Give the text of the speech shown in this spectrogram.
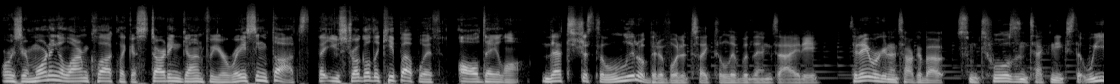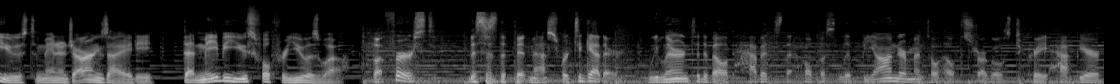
Or is your morning alarm clock like a starting gun for your racing thoughts that you struggle to keep up with all day long? That's just a little bit of what it's like to live with anxiety. Today, we're going to talk about some tools and techniques that we use to manage our anxiety that may be useful for you as well. But first, this is the Fit Mess, where together we learn to develop habits that help us live beyond our mental health struggles to create happier,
